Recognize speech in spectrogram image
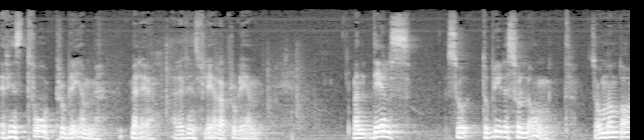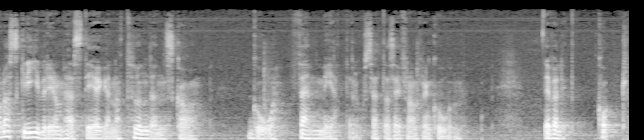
Det finns två problem med det, eller det finns flera problem. Men dels så då blir det så långt så om man bara skriver i de här stegen att hunden ska gå fem meter och sätta sig framför en kon. det är väldigt kort.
